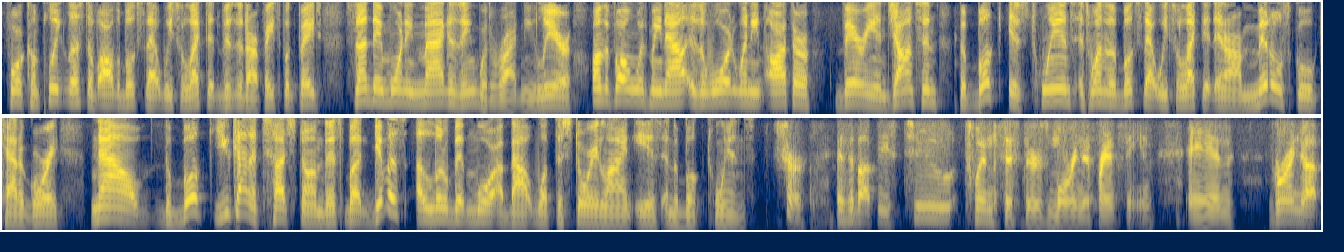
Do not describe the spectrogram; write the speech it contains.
For a complete list of all the books that we selected, visit our Facebook page, Sunday Morning Magazine with Rodney Lear. On the phone with me now is award winning author Varian Johnson. The book is Twins. It's one of the books that we selected in our middle school category. Now, the book, you kind of touched on this, but give us a little bit more about what the storyline is in the book Twins. Sure. It's about these two twin sisters, Maureen and Francine. And growing up,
